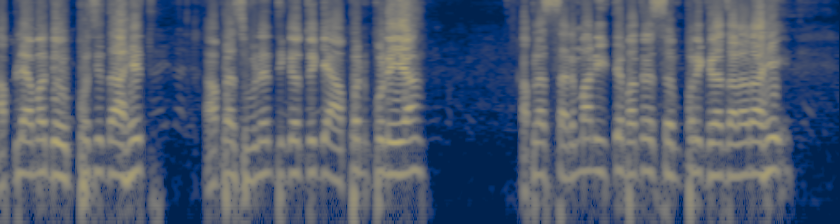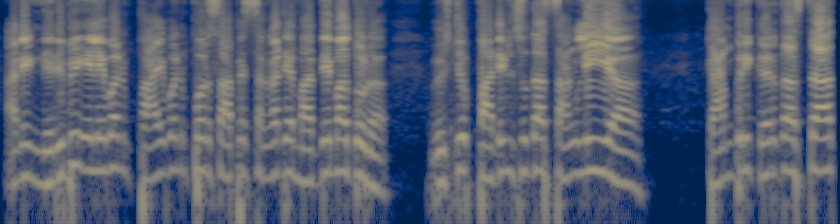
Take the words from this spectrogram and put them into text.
आपल्यामध्ये उपस्थित आहेत. आपल्यास विनंती करतो की आपण पुढे या. आपला सन्मान इथे मात्र संपर्क केला जाणार आहे. आणि Nirbhi eleven five one four Sape संघाच्या माध्यमातून विष्णू पाटील सुद्धा चांगली कामगिरी करत असतात.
